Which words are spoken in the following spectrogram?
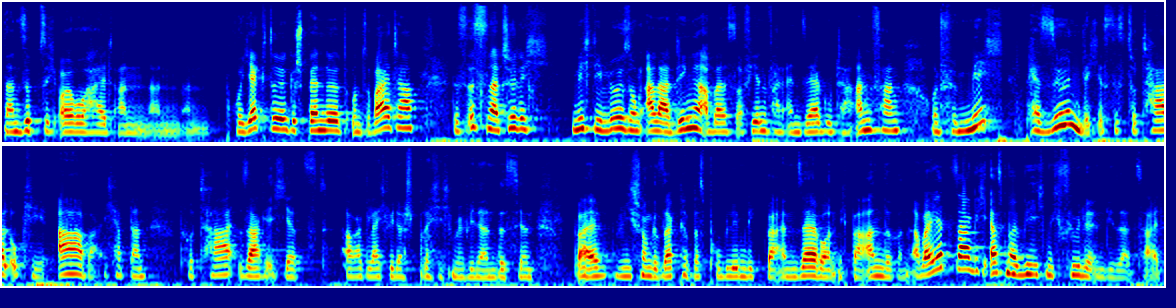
dann 70 Euro halt an, an, an Projekte gespendet und so weiter. Das ist natürlich nicht die Lösung aller Dinge, aber es ist auf jeden Fall ein sehr guter Anfang. Und für mich persönlich ist es total okay. Aber ich habe dann total, sage ich jetzt, aber gleich widerspreche ich mir wieder ein bisschen, weil, wie ich schon gesagt habe, das Problem liegt bei einem selber und nicht bei anderen. Aber jetzt sage ich erstmal, wie ich mich fühle in dieser Zeit.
